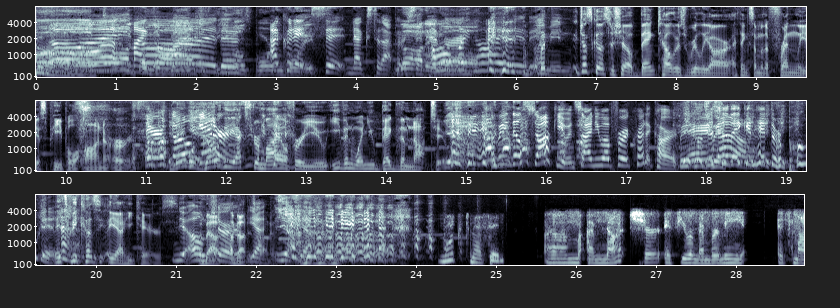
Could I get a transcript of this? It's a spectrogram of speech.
Oh my from the The most boring I couldn't voice. sit next to that person Not at ever. all. God. I mean, It just goes to show bank tellers really are, I think, some of the friendliest people on earth. Eric, They will go the extra mile for you even when you beg them not to. I mean, they'll stalk you and sign you up for a credit card Because just they- so they can hit their bonus. It's because, yeah, he cares. Yeah, oh, about, sure. About his Yeah. bonus. Next message. Um, I'm not sure if you remember me. It's Maya.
